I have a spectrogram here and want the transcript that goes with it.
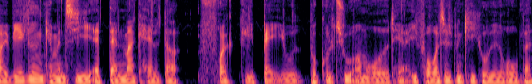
Og i virkeligheden kan man sige, at Danmark halter frygteligt bagud på kulturområdet her, i forhold til, hvis man kigger ud i Europa.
